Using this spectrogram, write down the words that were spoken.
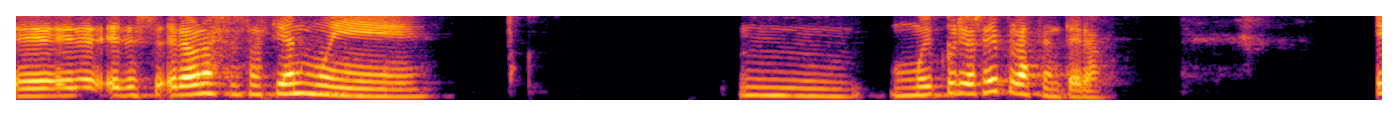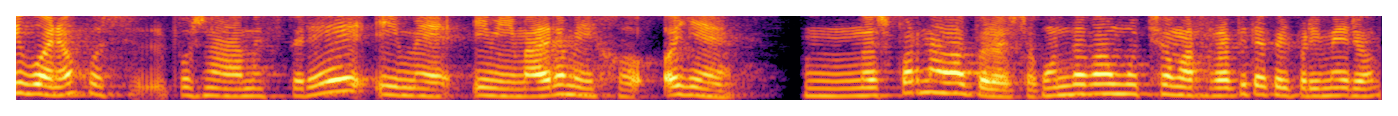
Eh, era una sensación muy, mm, muy curiosa y placentera. Y bueno, pues, pues nada, me esperé y, me, y mi madre me dijo, oye, no es por nada, pero el segundo va mucho más rápido que el primero.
